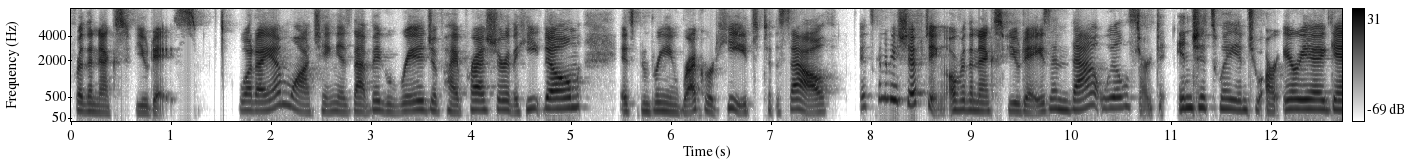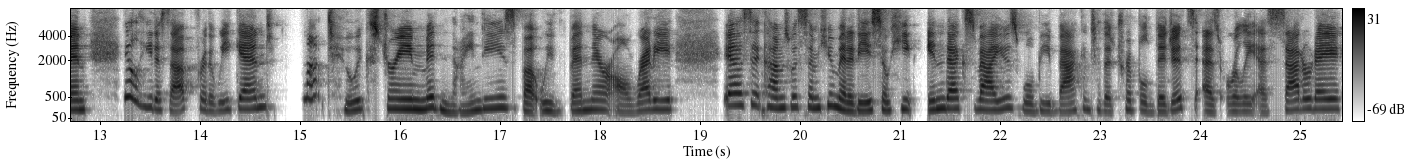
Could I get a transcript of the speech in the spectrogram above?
for the next few days. What I am watching is that big ridge of high pressure, the heat dome. It's been bringing record heat to the south. It's going to be shifting over the next few days, and that will start to inch its way into our area again. It'll heat us up for the weekend not too extreme, mid 90s, but we've been there already. Yes, it comes with some humidity, so heat index values will be back into the triple digits as early as Saturday.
